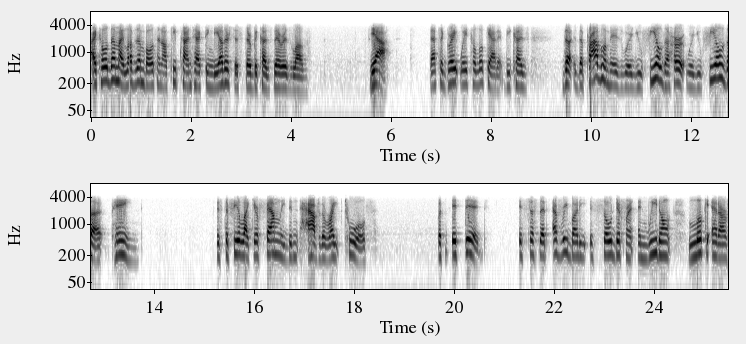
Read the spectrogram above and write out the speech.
I told them I love them both and I'll keep contacting the other sister because there is love. Yeah, that's a great way to look at it because the the problem is where you feel the hurt, where you feel the pain is to feel like your family didn't have the right tools. But it did. It's just that everybody is so different and we don't look at our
